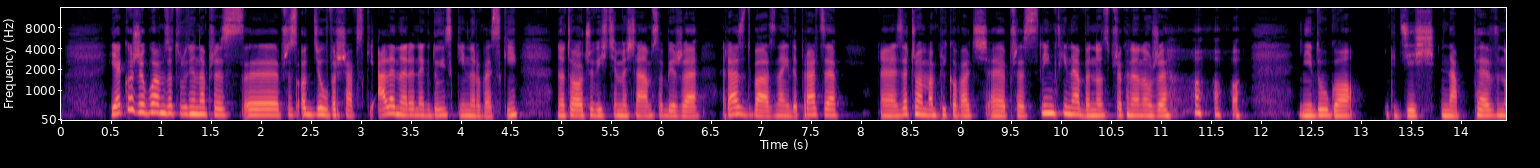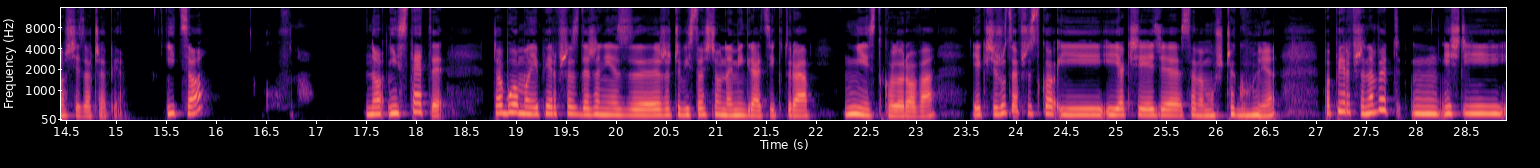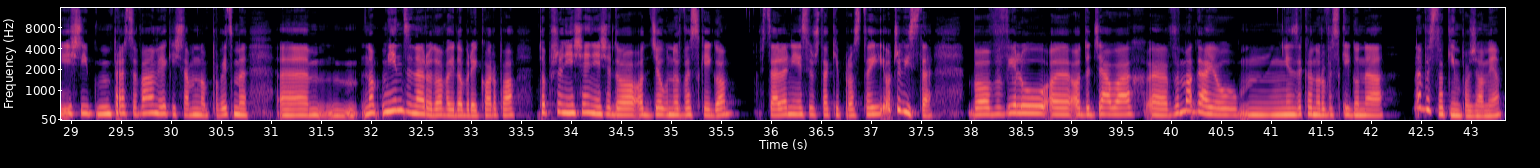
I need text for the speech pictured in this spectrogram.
Jako, że byłam zatrudniona przez, przez oddział warszawski, ale na rynek duński i norweski, no to oczywiście myślałam sobie, że raz, dwa znajdę pracę, Zaczęłam aplikować przez LinkedIna, będąc przekonaną, że ho, ho, ho, niedługo gdzieś na pewno się zaczepię. I co? Gówno. No niestety, to było moje pierwsze zderzenie z rzeczywistością na emigracji, która nie jest kolorowa. Jak się rzuca wszystko i, i jak się jedzie samemu szczególnie. Po pierwsze, nawet mm, jeśli, jeśli pracowałam w jakiejś tam, no powiedzmy, no, międzynarodowej dobrej korpo, to przeniesienie się do oddziału norweskiego wcale nie jest już takie proste i oczywiste, bo w wielu e, oddziałach e, wymagają mm, języka norweskiego na, na wysokim poziomie.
